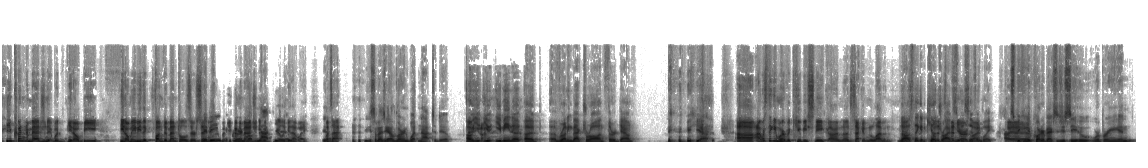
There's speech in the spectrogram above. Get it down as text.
you couldn't imagine it would you know be you know maybe the fundamentals are similar, Maybe but you learn couldn't imagine it would not really do. be that way. Yeah. What's that? Sometimes you got to learn what not to do. Oh, you, you, you mean a, a, a running back draw on third down? yeah. Uh, I was thinking more of a QB sneak on, on second and 11. No, I was thinking Gilbride specifically. Oh, yeah, Speaking yeah. of quarterbacks, did you see who we're bringing in?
